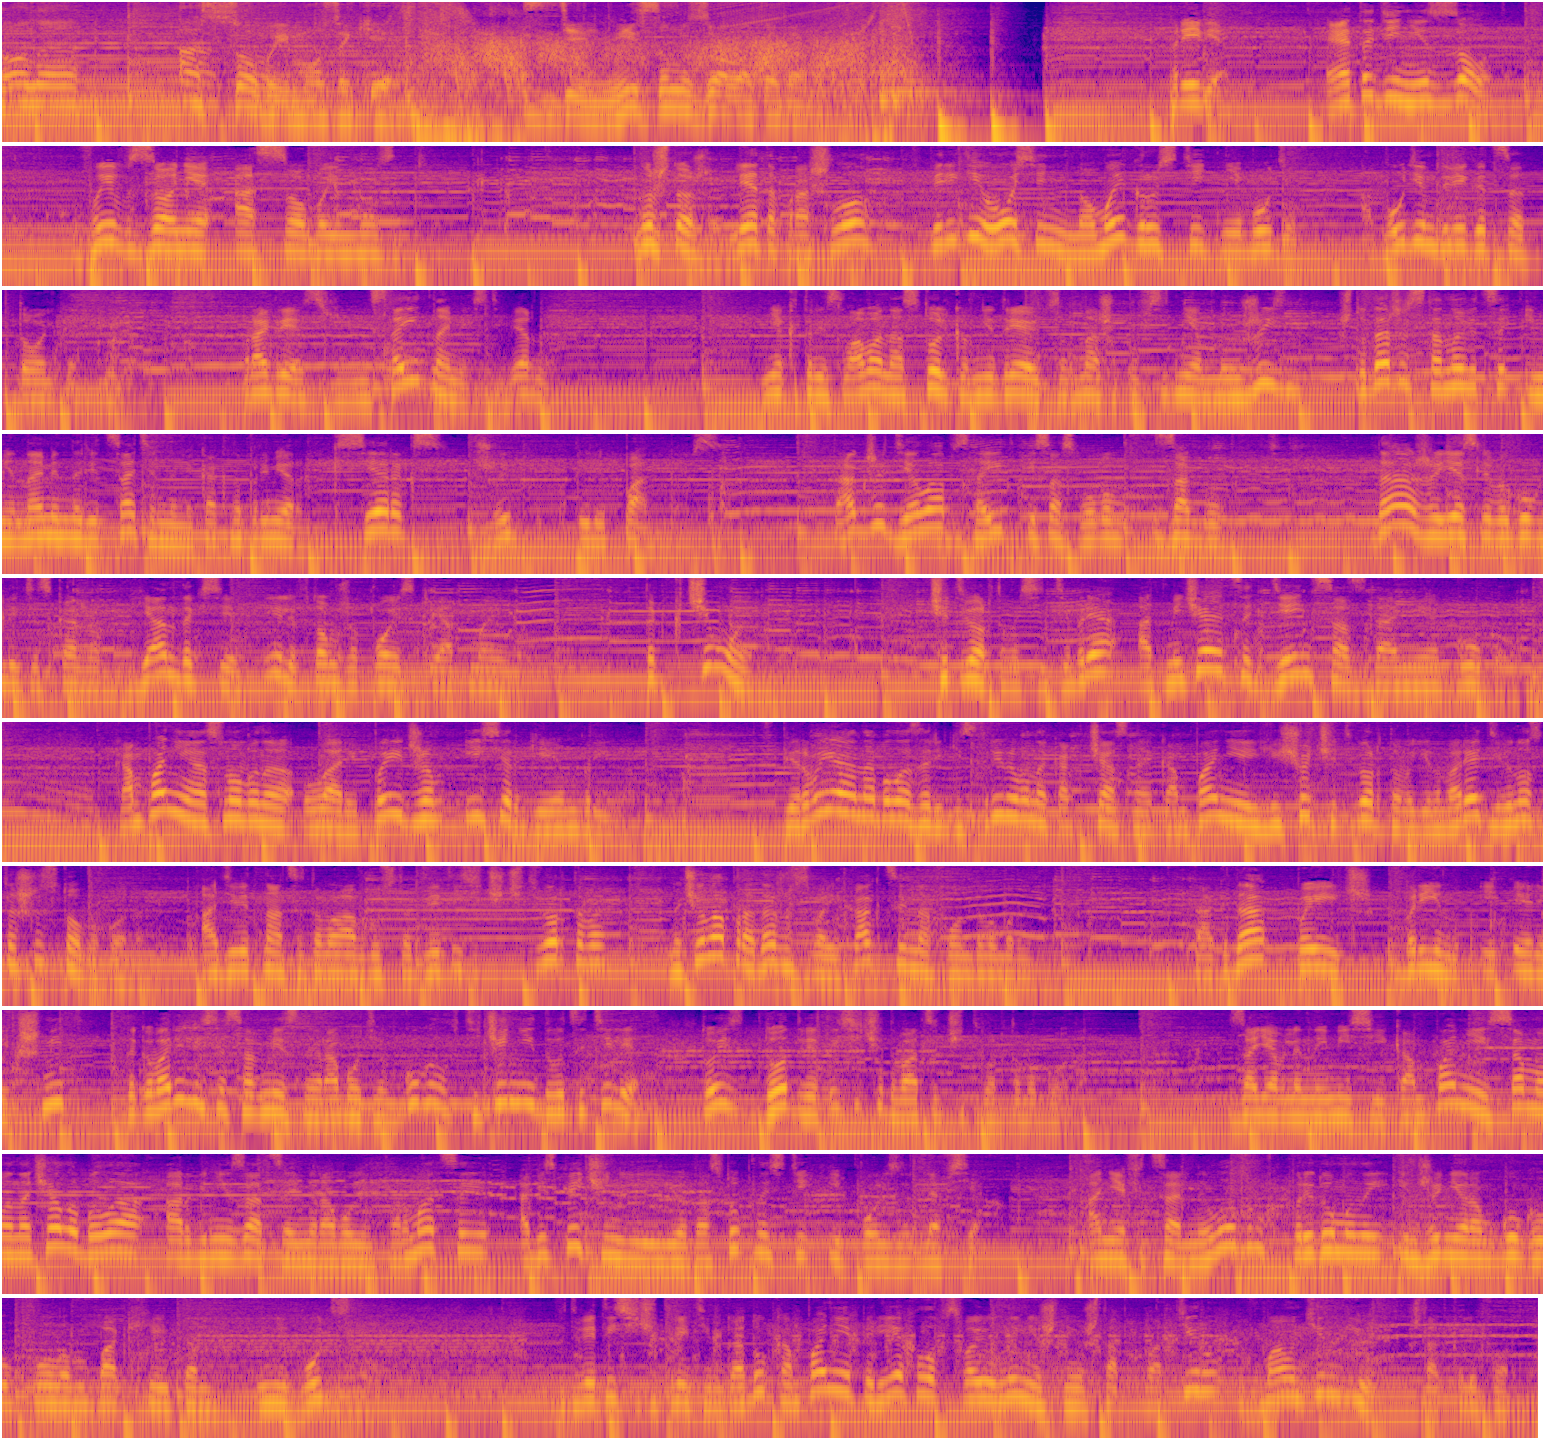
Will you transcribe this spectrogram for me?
Зона особой музыки с Денисом Золотовым. Привет, это Денис Золотов. Вы в зоне особой музыки. Ну что же, лето прошло, впереди осень, но мы грустить не будем, а будем двигаться только вперед. Прогресс же не стоит на месте, верно? Некоторые слова настолько внедряются в нашу повседневную жизнь, что даже становятся именами нарицательными, как, например, Xerox, Jeep или Pampers. Также дело обстоит и со словом «загуглить». Даже если вы гуглите, скажем, в Яндексе или в том же поиске от Mail. Так к чему это? 4 сентября отмечается День создания Google. Компания основана Ларри Пейджем и Сергеем Брином. Впервые она была зарегистрирована как частная компания еще 4 января 1996 года, а 19 августа 2004 начала продажу своих акций на фондовом рынке. Тогда Пейдж, Брин и Эрик Шмидт договорились о совместной работе в Google в течение 20 лет, то есть до 2024 года. Заявленной миссией компании с самого начала была организация мировой информации, обеспечение ее доступности и пользы для всех. А неофициальный лозунг, придуманный инженером Google Полом Бакхейтом «Не будь злым». В 2003 году компания переехала в свою нынешнюю штаб-квартиру в Маунтин-Вью, штат Калифорния.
